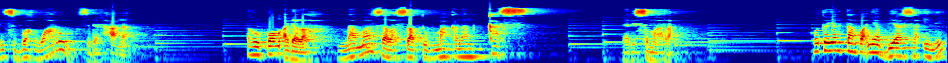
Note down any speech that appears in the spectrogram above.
di sebuah warung sederhana. Tahu pong adalah nama salah satu makanan khas dari Semarang. Foto yang tampaknya biasa ini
